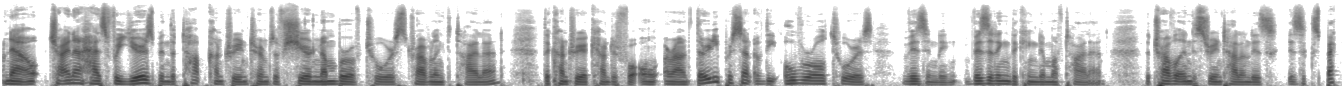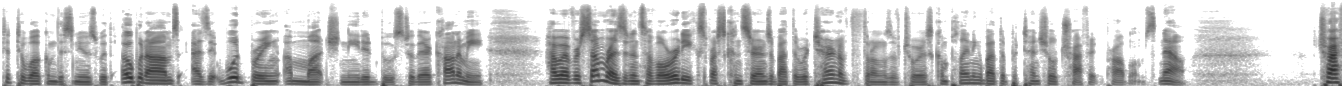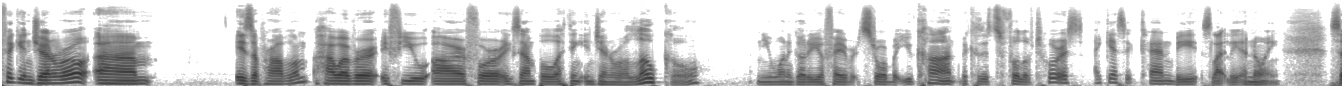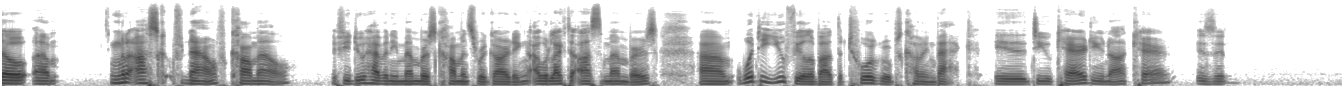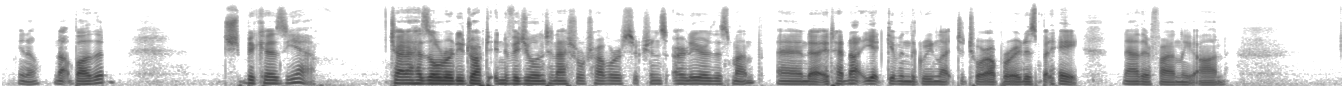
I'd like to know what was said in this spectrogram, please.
Now, China has for years been the top country in terms of sheer number of tourists traveling to Thailand. The country accounted for o- around 30% of the overall tourists visiting visiting the Kingdom of Thailand. The travel industry in Thailand is, is expected to welcome this news with open arms as it would bring a much needed boost to their economy. However, some residents have already expressed concerns about the return of the throngs of tourists, complaining about the potential traffic problems. Now, traffic in general um, is a problem. However, if you are, for example, I think in general local, and you want to go to your favorite store but you can't because it's full of tourists, I guess it can be slightly annoying. So um, I'm going to ask now, Carmel, if you do have any members' comments regarding, I would like to ask the members, um, what do you feel about the tour groups coming back? I do you care? Do you not care? Is it, you know, not bothered? Because, yeah, China has already dropped individual international travel restrictions earlier this month, and uh, it had not yet given the green light to tour operators, but hey, now they're finally on.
